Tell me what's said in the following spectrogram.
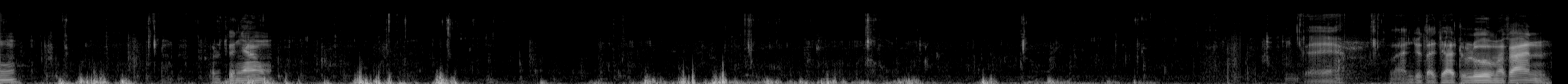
Penting berkenyang oke lanjut aja dulu makan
